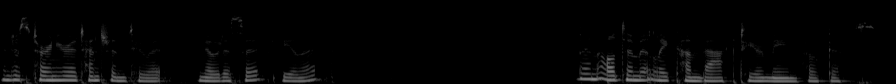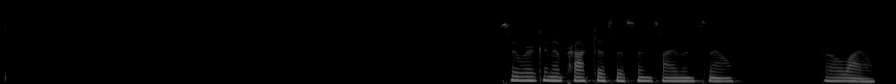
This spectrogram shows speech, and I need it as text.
then just turn your attention to it. Notice it, feel it. Then ultimately come back to your main focus. So we're going to practice this in silence now for a while.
